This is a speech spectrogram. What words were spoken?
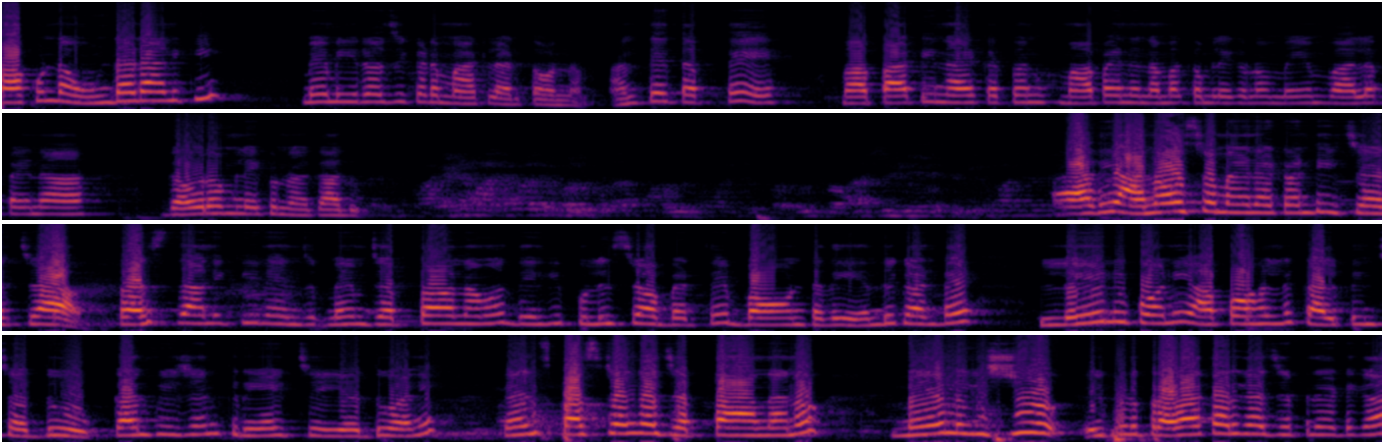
కాకుండా ఉండడానికి మేము ఈరోజు ఇక్కడ మాట్లాడుతూ ఉన్నాం. అంతే తప్పితే మా పార్టీ నాయకత్వానికి మా పైన నమ్మకం లేకుండా మేము వాళ్ళపైన గౌరవం లేకుండా కాదు. అది అనవసరమైనటువంటి చర్చ. ప్రస్తుతానికి నేను మేము చెప్తా ఉన్నాము దీనికి పులిస్ స్టాప్ పెడితే బాగుంటది. ఎందుకంటే లేనిపోని అపోహలను కల్పించొద్దు కన్ఫ్యూజన్ క్రియేట్ చేయొద్దు అని నేను స్పష్టంగా చెప్తా ఉన్నాను. మేము ఇష్యూ ఇప్పుడు ప్రభాకర్ గారు చెప్పినట్టుగా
